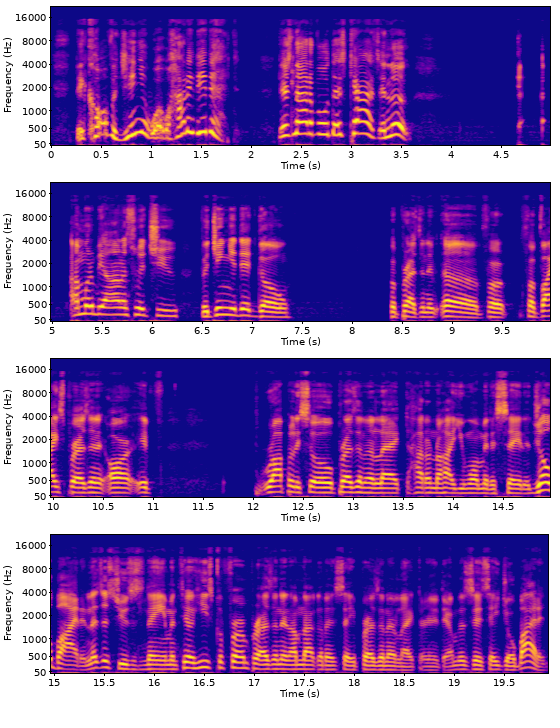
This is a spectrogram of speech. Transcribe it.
they called Virginia? Well, how they did that? There's not a vote that's cast. And look, I'm going to be honest with you. Virginia did go for president, uh, for, for vice president, or if properly so, president elect. I don't know how you want me to say it. Joe Biden. Let's just use his name until he's confirmed president. I'm not going to say president elect or anything. I'm just going to say Joe Biden.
